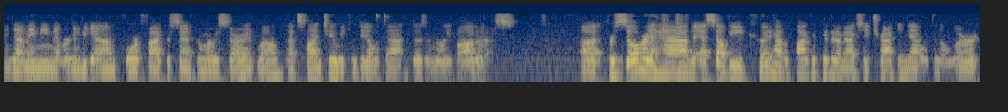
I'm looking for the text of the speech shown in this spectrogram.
And that may mean that we're going to be down 4 or 5% from where we started. Well, that's fine too. We can deal with that. It doesn't really bother us. Uh, for silver to have, the SLV could have a pocket pivot. I'm actually tracking that with an alert.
